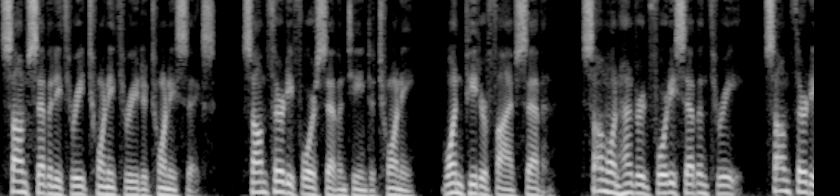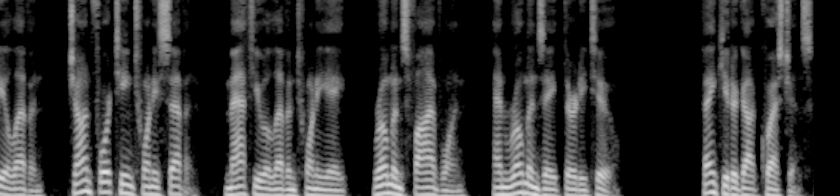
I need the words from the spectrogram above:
Psalm 73:23 to 26, Psalm 34:17 to 20, 1 Peter 5:7, Psalm 147:3, Psalm 30:11, John 14:27, Matthew 11:28, Romans 5:1, and Romans 8:32. Thank you to Got Questions.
